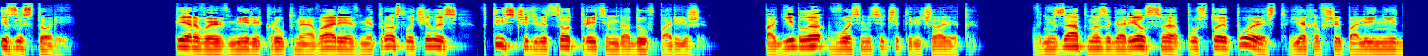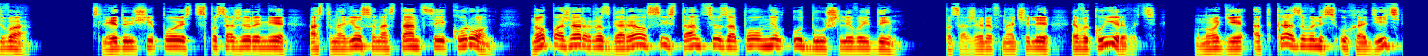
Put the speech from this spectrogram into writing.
из истории. Первая в мире крупная авария в метро случилась в 1903 году в Париже. Погибло 84 человека. Внезапно загорелся пустой поезд, ехавший по линии 2. Следующий поезд с пассажирами остановился на станции Курон, но пожар разгорался и станцию заполнил удушливый дым. Пассажиров начали эвакуировать. Многие отказывались уходить,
